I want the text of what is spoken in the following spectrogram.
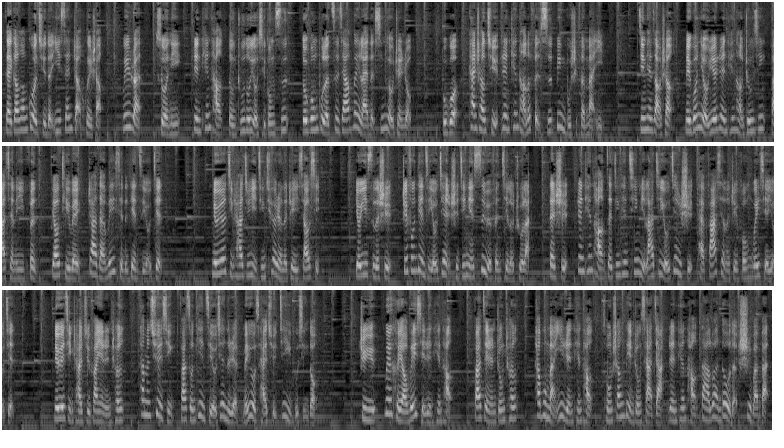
在刚刚过去的一三展会上，微软、索尼、任天堂等诸多游戏公司都公布了自家未来的新游阵容。不过，看上去任天堂的粉丝并不是很满意。今天早上，美国纽约任天堂中心发现了一份标题为“炸弹威胁”的电子邮件。纽约警察局已经确认了这一消息。有意思的是，这封电子邮件是今年四月份寄了出来，但是任天堂在今天清理垃圾邮件时才发现了这封威胁邮件。纽约警察局发言人称，他们确信发送电子邮件的人没有采取进一步行动。至于为何要威胁任天堂，发件人中称他不满意任天堂从商店中下架任天堂大乱斗的试玩版。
